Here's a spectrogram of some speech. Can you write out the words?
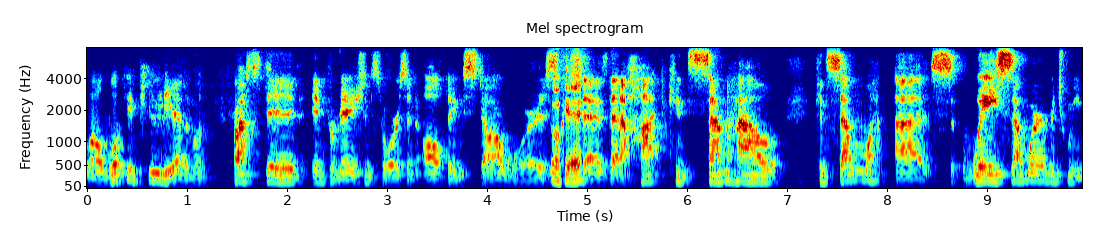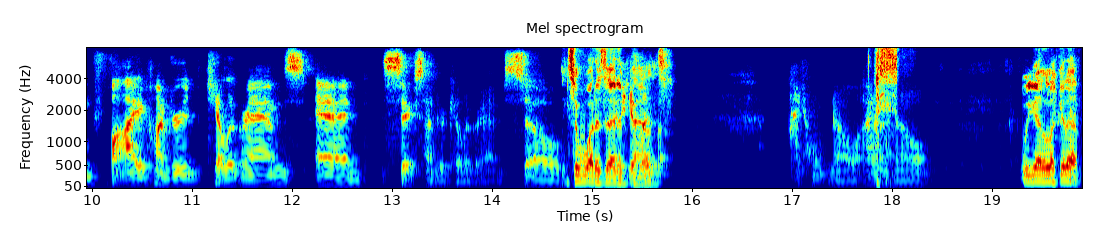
Well, Wikipedia, the most trusted information source in all things Star Wars, Okay. says that a hutt can somehow can some uh, weigh somewhere between 500 kilograms and 600 kilograms. So So what is that in think it was- pounds? I don't know. I don't know. We got to look it up.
